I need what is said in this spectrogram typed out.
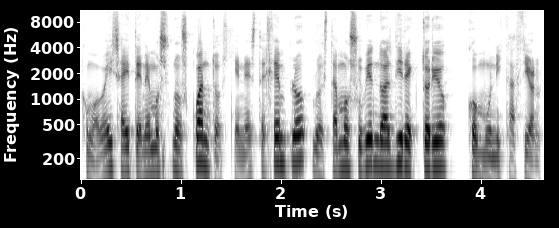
Como veis ahí tenemos unos cuantos y en este ejemplo lo estamos subiendo al directorio comunicación.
